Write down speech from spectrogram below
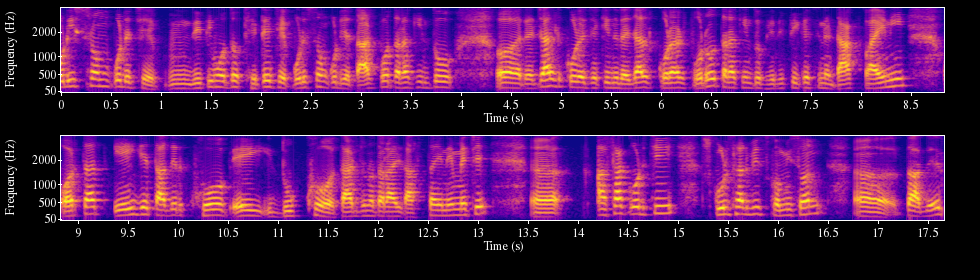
পরিশ্রম করেছে রীতিমতো খেটেছে, পরিশ্রম করেছে। তারপর তারা কিন্তু রেজাল্ট করেছে। কিন্তু রেজাল্ট করার পরেও তারা কিন্তু ভেরিফিকেশনে ডাক পায়নি। অর্থাৎ এই যে তাদের ক্ষোভ, এই দুঃখ, তার জন্য তারা আজ রাস্তায় নেমেছে। আশা করছি স্কুল সার্ভিস কমিশন তাদের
